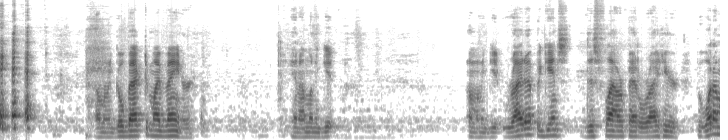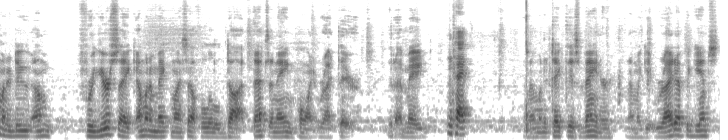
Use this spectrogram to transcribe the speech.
I'm going to go back to my veiner, and I'm going to get I'm going to get right up against this flower petal right here. But what I'm going to do, I'm for your sake, I'm going to make myself a little dot. That's an aim point right there that I made. Okay. And I'm going to take this veiner and I'm going to get right up against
